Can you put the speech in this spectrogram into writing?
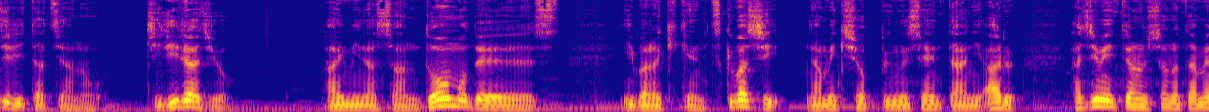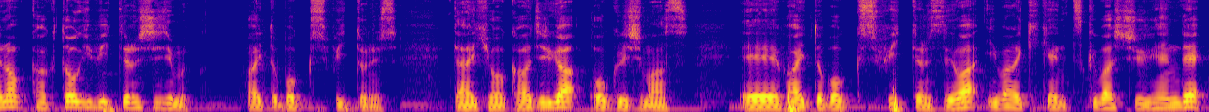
尻達也のジリラジオ。はい皆さんどうもです。茨城県つくば市並木ショッピングセンターにある初めての人のための格闘技フィットネスジムファイトボックスフィットネス代表川尻がお送りします、えー、ファイトボックスフィットネスでは茨城県つくば市周辺で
